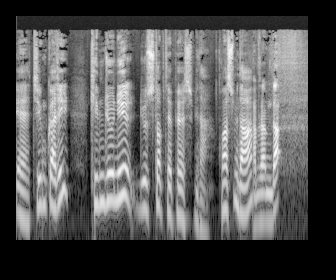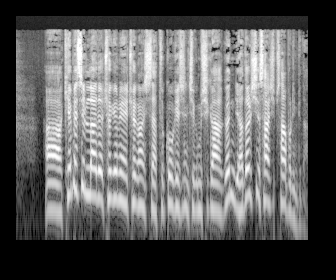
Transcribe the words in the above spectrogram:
예, 지금까지 김준일 뉴스톱 대표였습니다. 고맙습니다. 감사합니다. 아, KBS 일라디오 최경영의 최강시사 듣고 계신 지금 시각은 8시 44분입니다.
